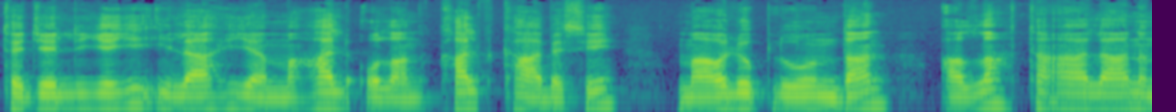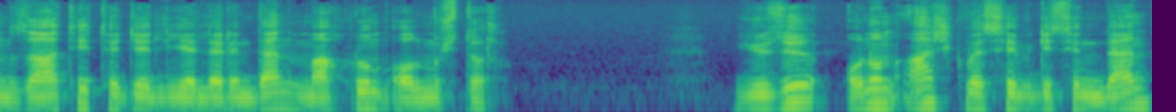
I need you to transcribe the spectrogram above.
tecelliyeyi ilahiye mahal olan kalp Kabe'si mağlupluğundan Allah Teala'nın zati tecelliyelerinden mahrum olmuştur. Yüzü onun aşk ve sevgisinden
